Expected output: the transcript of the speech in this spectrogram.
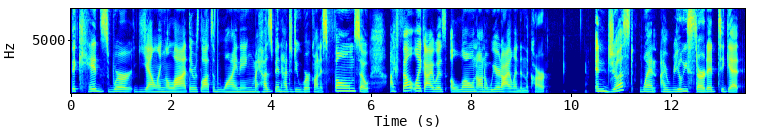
the kids were yelling a lot. There was lots of whining. My husband had to do work on his phone. So I felt like I was alone on a weird island in the car. And just when I really started to get,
